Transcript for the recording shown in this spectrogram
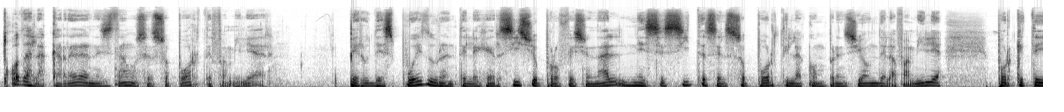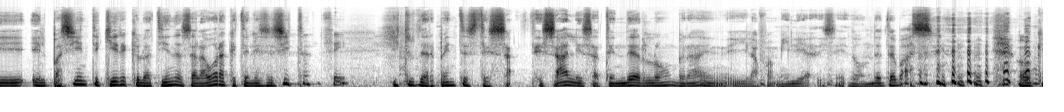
toda la carrera necesitamos el soporte familiar. pero después durante el ejercicio profesional necesitas el soporte y la comprensión de la familia porque te, el paciente quiere que lo atiendas a la hora que te necesita. Sí. Y tú de repente te, te, sales a atenderlo, ¿verdad? Y la familia dice, ¿dónde te vas? ¿Ok?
